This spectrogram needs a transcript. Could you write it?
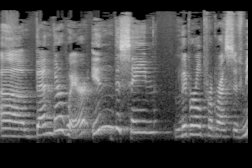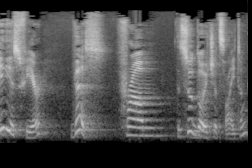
Um, then there were, in the same liberal progressive media sphere, this from the Süddeutsche Zeitung.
